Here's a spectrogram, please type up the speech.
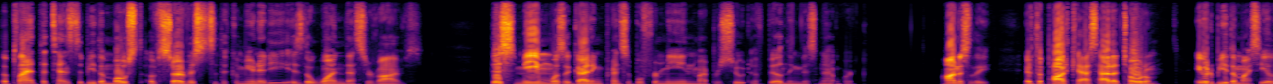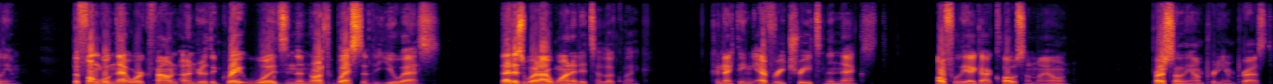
the plant that tends to be the most of service to the community is the one that survives. This meme was a guiding principle for me in my pursuit of building this network. Honestly, if the podcast had a totem, it would be the mycelium, the fungal network found under the great woods in the northwest of the U.S. That is what I wanted it to look like, connecting every tree to the next Hopefully, I got close on my own. Personally, I'm pretty impressed.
